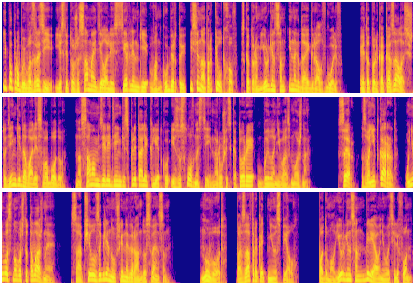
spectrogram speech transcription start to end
И попробуй возрази, если то же самое делали Стерлинги, Ван Губерты и сенатор Кюлтхоф, с которым Юргенсен иногда играл в гольф. Это только казалось, что деньги давали свободу. На самом деле деньги сплетали клетку из условностей, нарушить которые было невозможно. «Сэр, звонит Каррот. У него снова что-то важное. — сообщил заглянувший на веранду Свенсон. «Ну вот, позавтракать не успел», — подумал Юргенсон, беря у него телефон.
